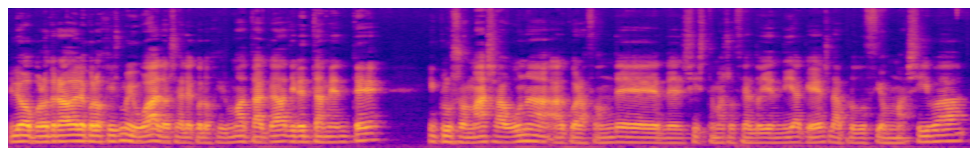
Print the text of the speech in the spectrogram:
Y luego, por otro lado, el ecologismo igual, o sea, el ecologismo ataca directamente, incluso más aún, a- al corazón de- del sistema social de hoy en día, que es la producción masiva,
